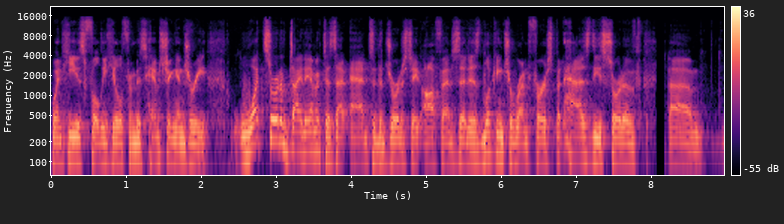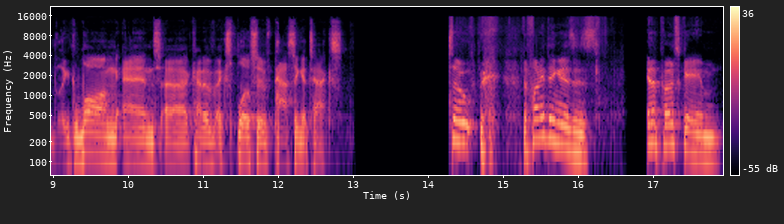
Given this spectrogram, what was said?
when he's fully healed from his hamstring injury. What sort of dynamic does that add to the Georgia State offense that is looking to run first, but has these sort of um, like long and uh, kind of explosive passing attacks? So the funny thing is, is in the post game,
